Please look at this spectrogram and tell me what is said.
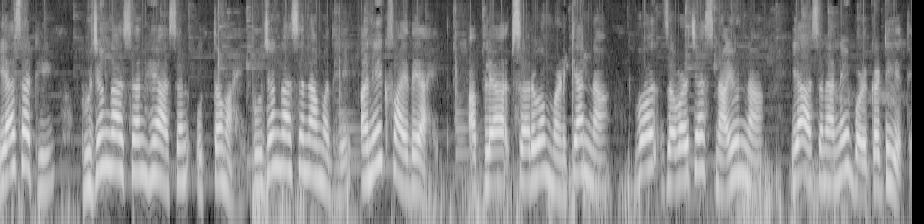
यासाठी भुजंगासन हे आसन उत्तम आहे. भुजंगासनामध्ये अनेक फायदे आहेत. आपल्या सर्व मणक्यांना व जवळच्या स्नायूंना या आसनाने बळकटी येते.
